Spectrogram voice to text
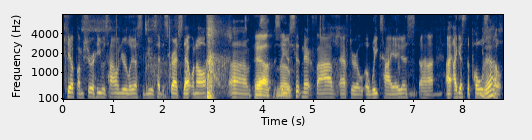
Kip, I'm sure he was high on your list, and you just had to scratch that one off. Um, yeah. So, so no. you're sitting there at five after a, a week's hiatus. Uh, I, I, guess the polls yeah. felt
